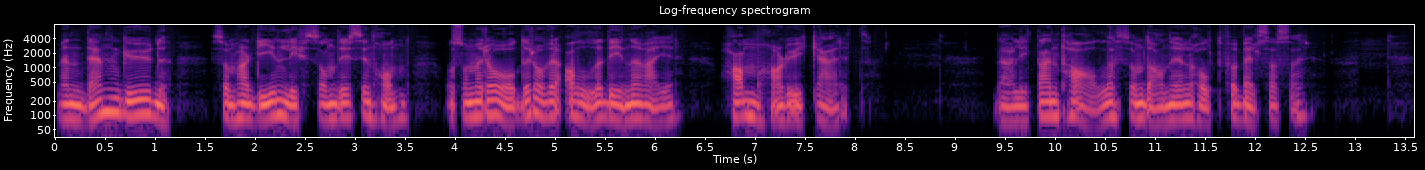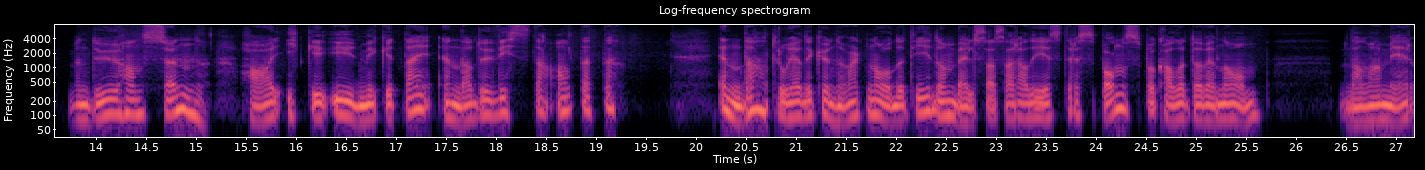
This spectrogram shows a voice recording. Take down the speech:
men den Gud som har din livsånd i sin hånd, og som råder over alle dine veier, ham har du ikke æret. Det er litt av en tale som Daniel holdt for Belsasar. Men du, hans sønn, har ikke ydmyket deg enda du visste alt dette. Enda tror jeg det kunne vært nådetid om Belsasar hadde gitt respons på kallet til å vende om, men han var mer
